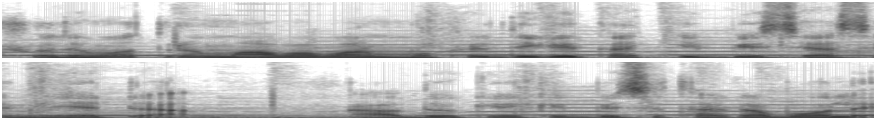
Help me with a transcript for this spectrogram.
শুধুমাত্র মা বাবার মুখের দিকে তাকিয়ে বেঁচে আছে মেয়েটা। আদৌ কে বেঁচে থাকা বলে?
